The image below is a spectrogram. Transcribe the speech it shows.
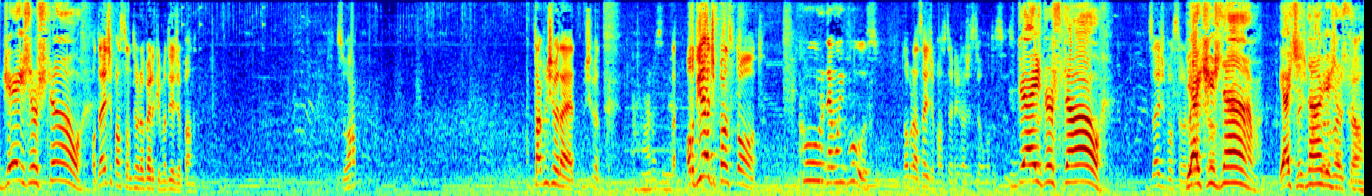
Jason Snow! Odejdzie pan stąd tym rowerkiem, odjedzie pan. Słucham? Tak mi się wydaje, mi się wydaje. Aha, rozumiem. Odjedź pan stąd! Kurde, mój wóz! Dobra, zejdzie pan w takim razie z tego motocyklu. Jason Snow! Zejdzie pan z tego Ja rowerka. cię znam! Ja cię Zejdź znam, z Jason rowerka. Snow!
